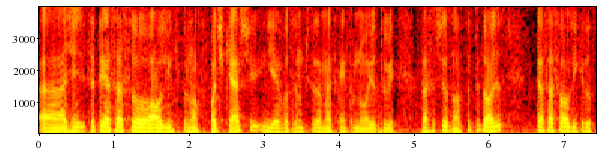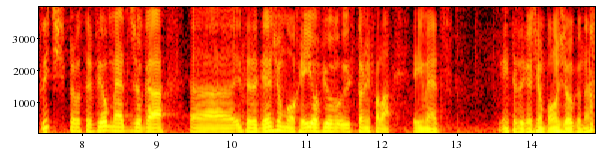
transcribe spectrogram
Ah, a gente, você tem acesso ao link pro nosso podcast e aí você não precisa mais ficar entrando no YouTube para assistir os nossos episódios. Tem acesso ao link do Twitch para você ver o Mads jogar ah, Enter the Gungeon, morrer e ouvir o Storm falar: Ei, Mads, Enter the Gungeon é um bom jogo, né?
